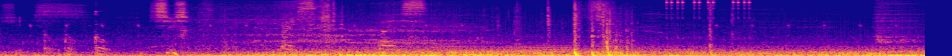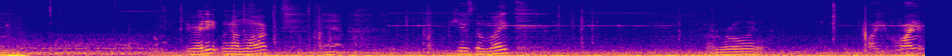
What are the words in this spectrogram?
Jeez. Go, go, go. Jeez. Nice. Nice. You ready? We unlocked. Yeah. Here's the mic. I'm rolling. Why, why?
